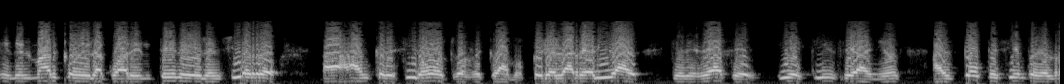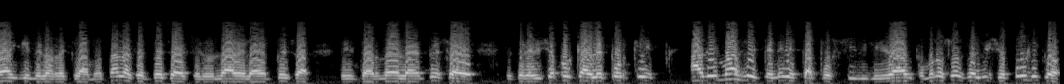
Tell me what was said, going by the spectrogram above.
en, el marco de la cuarentena y del encierro han crecido otros reclamos, pero la realidad que desde hace 10, 15 años, al tope siempre del ranking de los reclamos, están las empresas de celulares, las empresas de internet, las empresas de televisión por cable, porque además de tener esta posibilidad, como no son servicios públicos,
